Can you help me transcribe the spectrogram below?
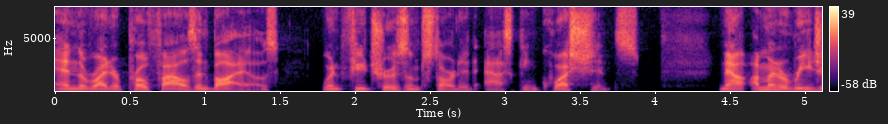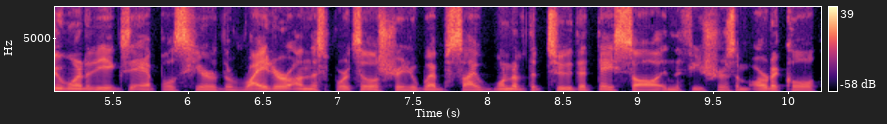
and the writer profiles and bios when Futurism started asking questions. Now, I'm going to read you one of the examples here. The writer on the Sports Illustrated website, one of the two that they saw in the Futurism article,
